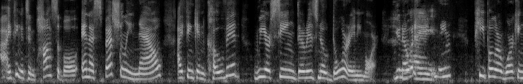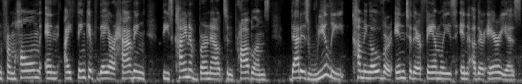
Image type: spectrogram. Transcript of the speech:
I think it's impossible, and especially now, I think in COVID, we are seeing there is no door anymore. You know right. what I mean? People are working from home, and I think if they are having these kind of burnouts and problems, that is really coming over into their families in other areas.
